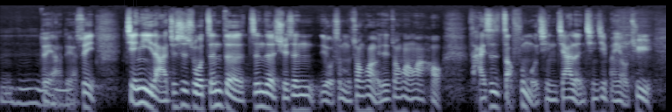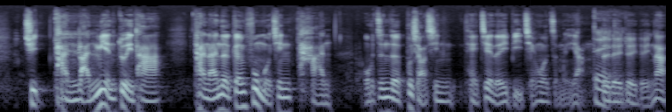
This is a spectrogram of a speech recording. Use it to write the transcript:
嗯哼。对啊，对啊，所以建议啦，就是说真的真的学生有什么状况，有些状况的话，吼，还是找父母亲、家人、亲戚朋友去去坦然面对他，坦然的跟父母亲谈。我真的不小心借了一笔钱或者怎么样，对，对对对对，那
